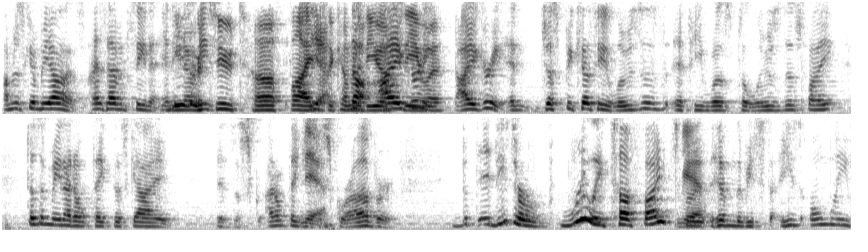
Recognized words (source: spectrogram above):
I'm just gonna be honest. I just haven't seen it. And These you know, are he- two tough fights Yeah, to come no, to the I UFC agree. with. I agree. And just because he loses, if he was to lose this fight, doesn't mean I don't think this guy is a. I don't think he's Yeah. a scrub or. But these are really tough fights for Yeah. him to be. St- he's only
